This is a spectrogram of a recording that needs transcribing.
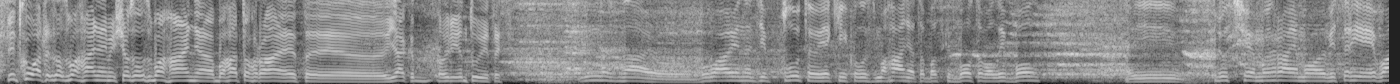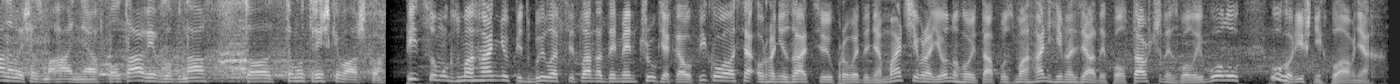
слідкувати за змаганнями, що за змагання, багато граєте. е, Як орієнтуєтесь? Не знаю. Буває іноді плутаю, які коли змагання, то баскетбол, то волейбол. І плюс ще ми граємо від Сергія Івановича змагання в Полтаві, в Лубнах, то тому трішки важко. Підсумок змаганню підбила Світлана Дем'янчук, яка опікувалася організацією проведення матчів районного етапу змагань гімназіади Полтавщини з волейболу у горішніх плавнях.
